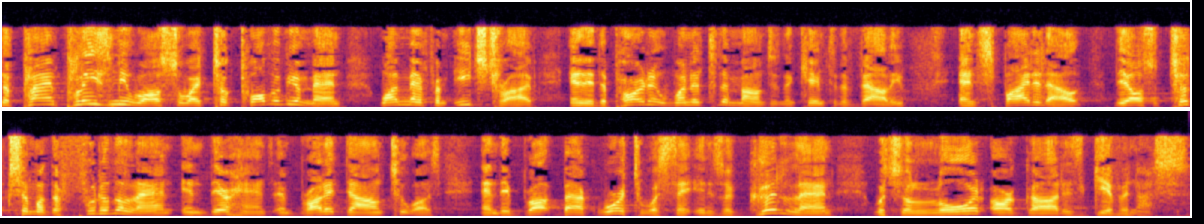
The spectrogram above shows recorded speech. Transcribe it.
The plan pleased me well, so I took twelve of your men, one man from each tribe, and they departed and went into the mountains and came to the valley and spied it out. They also took some of the fruit of the land in their hands and brought it down to us, and they brought back word to us, saying, It is a good land which the Lord our God has given us.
